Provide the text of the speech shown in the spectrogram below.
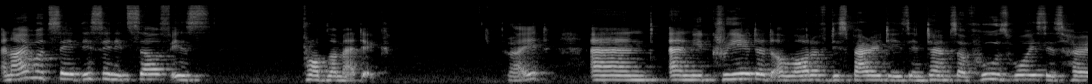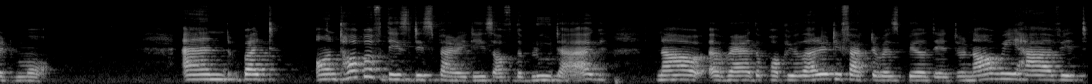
And I would say this in itself is problematic right? And and it created a lot of disparities in terms of whose voice is heard more. And but on top of these disparities of the blue tag now uh, where the popularity factor is built into now we have it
